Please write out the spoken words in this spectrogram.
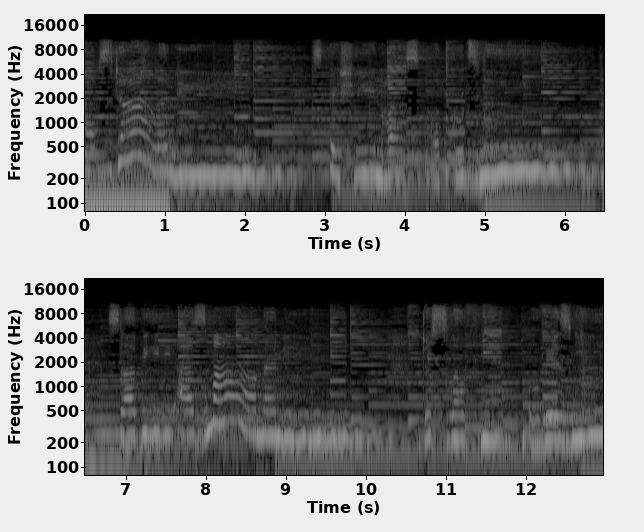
a vzdálený, slyším hlas, odkud zní, slabý a zmámený, doslovně uvězní.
